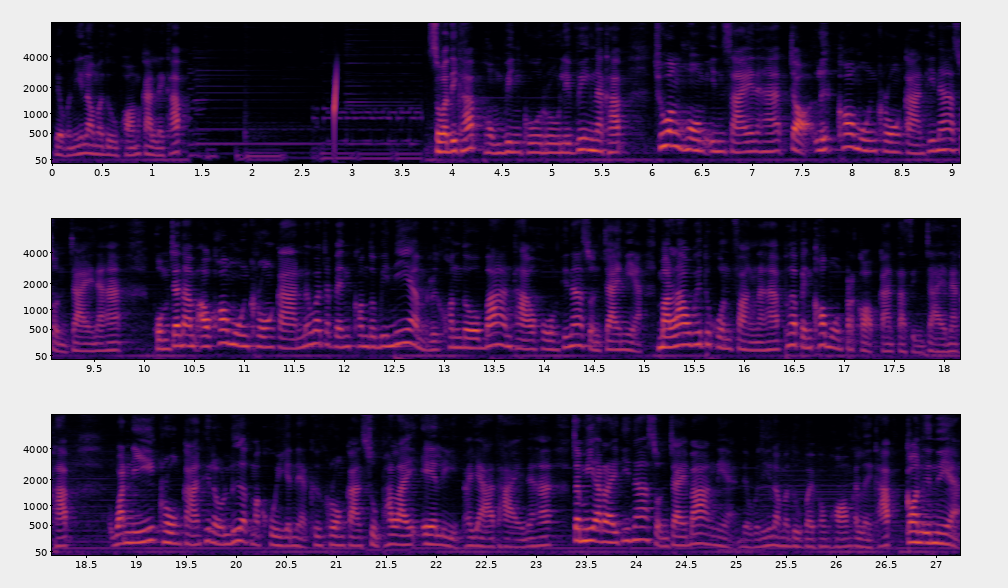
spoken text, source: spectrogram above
เดี๋ยววันนี้เรามาดูพร้อมกันเลยครับ สวัสดีครับ ผมวินกูรูลิฟวิ่งนะครับ ช่วง Home Insight นะฮะ เจาะลึกข้อมูลโครงการที่น่าสนใจนะฮะ ผมจะนำเอาข้อมูลโครงการไม่ว่าจะเป็นคอนโดมิเนียมหรือคอนโดบ้านทาวน์โฮมที่น่าสนใจเนี่ย มาเล่าให้ทุกคนฟังนะฮะ เพื่อเป็นข้อมูลประกอบการตัดสินใจนะครับ วันนี้โครงการที่เราเลือกมาคุยกันเนี่ยคือโครงการสุภาลัยเอลีพญาไทยนะฮะ จะมีอะไรที่น่าสนใจบ้างเนี่ย เดี๋ยววันนี้เรามาดูไปพร้อม ๆ กันเลยครับ ก่อนอื่นเนี่ย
